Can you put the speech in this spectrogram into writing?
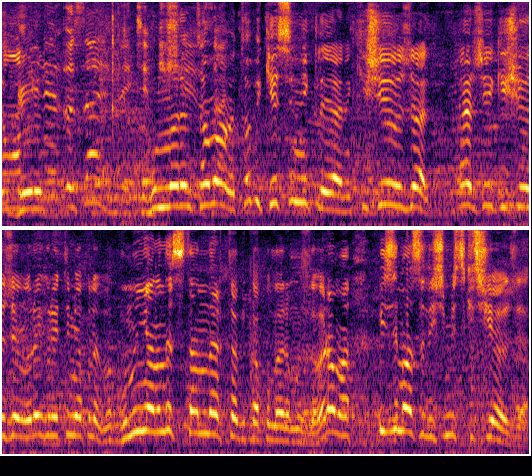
Tamamıyla görün özel üretim. Bunların tamamı tabii kesinlikle yani kişiye özel. Her şey kişiye özel olarak üretim yapılır. Bunun yanında standart tabii kapılarımız da var ama bizim asıl işimiz kişiye özel.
